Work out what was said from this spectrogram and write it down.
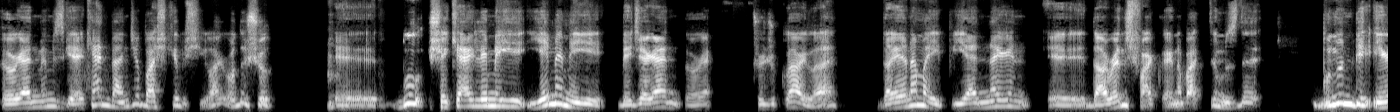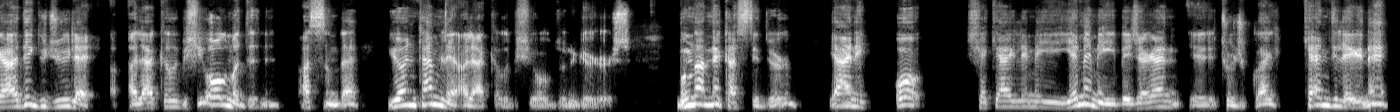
öğrenmemiz gereken bence başka bir şey var. O da şu, e, bu şekerlemeyi, yememeyi beceren çocuklarla dayanamayıp yiyenlerin e, davranış farklarına baktığımızda bunun bir irade gücüyle alakalı bir şey olmadığını aslında yöntemle alakalı bir şey olduğunu görüyoruz. Bundan ne kastediyorum? Yani o şekerlemeyi yememeyi beceren e, çocuklar kendilerine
